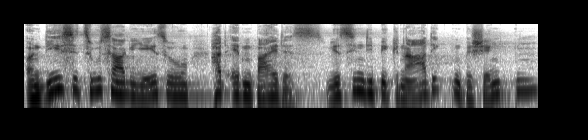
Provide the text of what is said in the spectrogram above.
Und diese Zusage Jesu hat eben beides. Wir sind die begnadigten, beschenkten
